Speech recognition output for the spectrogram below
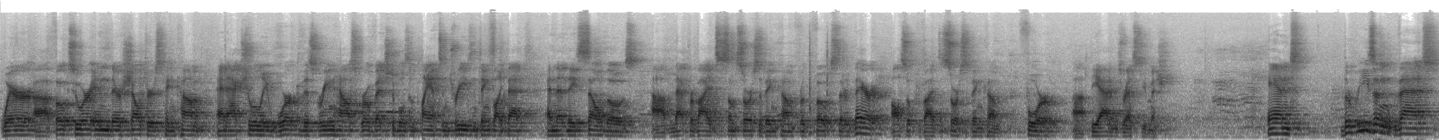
where uh, folks who are in their shelters can come and actually work this greenhouse, grow vegetables and plants and trees and things like that, and then they sell those. Um, that provides some source of income for the folks that are there, also provides a source of income for uh, the Adams Rescue Mission. And the reason that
